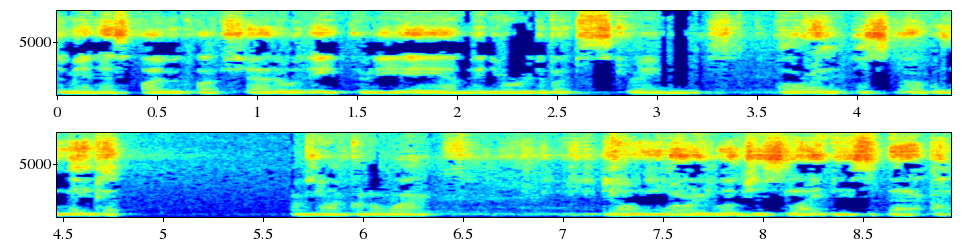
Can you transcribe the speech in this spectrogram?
The man has 5 o'clock shadow at 8.30 a.m. and you're worried about strings? All right, we'll start with makeup. I'm not going to wax. Don't worry, we'll just lightly spackle.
